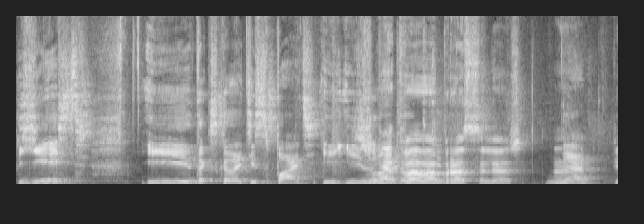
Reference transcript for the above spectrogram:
«есть», и, так сказать, и спать, и, и желать. У меня два вопроса, Леш. Да. А,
